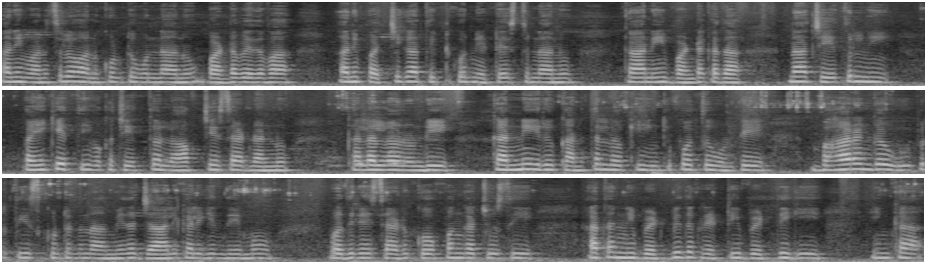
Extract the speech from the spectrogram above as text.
అని మనసులో అనుకుంటూ ఉన్నాను. బండ వెదవ అని పచ్చిగా తిట్టుకొని నెట్టేస్తున్నాను. కానీ బండ కదా. నా చేతుల్ని పైకెత్తి ఒక చేత్తో లాక్ చేశాడు నన్ను. కళ్ళల్లో నుండి కన్నీరు కనతల్లోకి ఇంకిపోతూ ఉంటే భారంగా ఊపిరి తీసుకుంటున్న నా మీద జాలి కలిగిందేమో వదిలేశాడు కోపంగా చూసి అతన్ని బెడ్ మీదకు నెట్టి బెడ్ దిగి ఇంకా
